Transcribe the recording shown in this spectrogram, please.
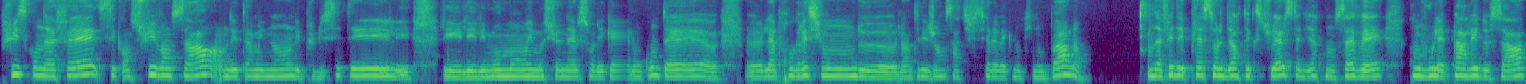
Puis ce qu'on a fait, c'est qu'en suivant ça, en déterminant les publicités, les, moments émotionnels sur lesquels on comptait, euh, euh, la progression de l'intelligence artificielle avec nous qui nous parle, on a fait des placeholders textuels, c'est-à-dire qu'on savait qu'on voulait parler de ça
